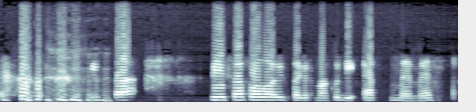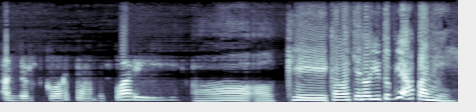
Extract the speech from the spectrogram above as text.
bisa bisa follow Instagram aku di @memes underscore prameswari. Oh, oke. Kalau channel YouTube-nya apa nih?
